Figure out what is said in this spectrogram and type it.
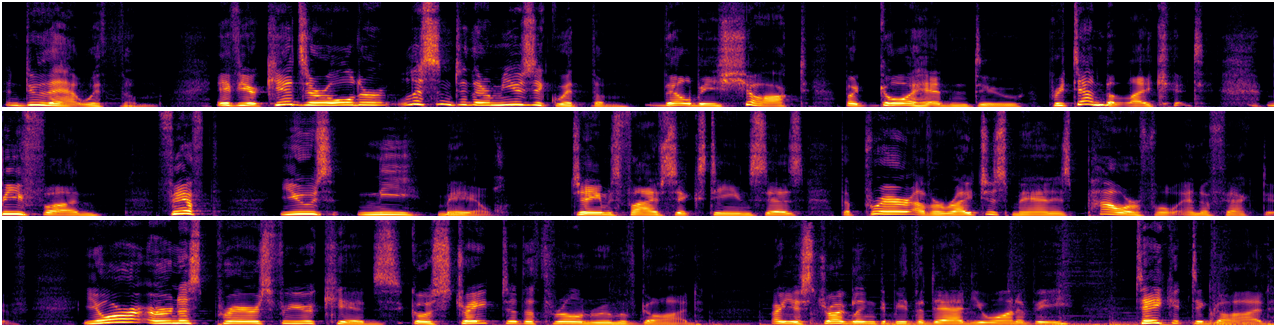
and do that with them. If your kids are older, listen to their music with them. They'll be shocked, but go ahead and do. Pretend to like it. Be fun. Fifth, use knee mail. James 5:16 says, "The prayer of a righteous man is powerful and effective." Your earnest prayers for your kids go straight to the throne room of God. Are you struggling to be the dad you want to be? Take it to God.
